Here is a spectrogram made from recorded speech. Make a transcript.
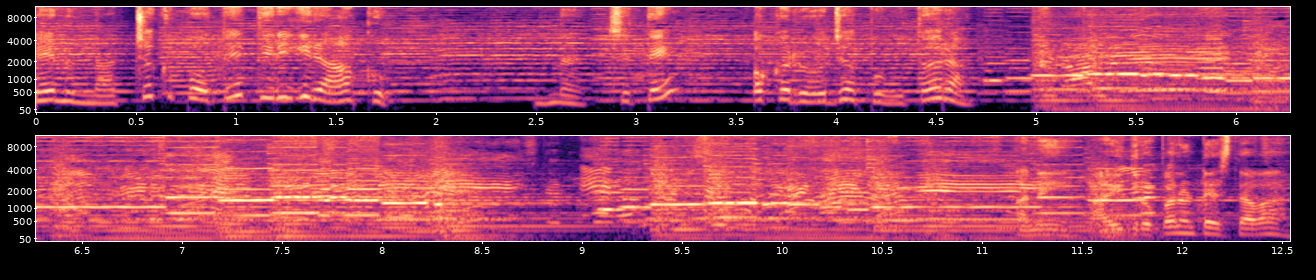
నేను నచ్చకపోతే తిరిగి రాకు. నచ్చితే ఒక రోజా పువ్వుతో రా. అని ఐదు రూపాయలు ఇస్తావా?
